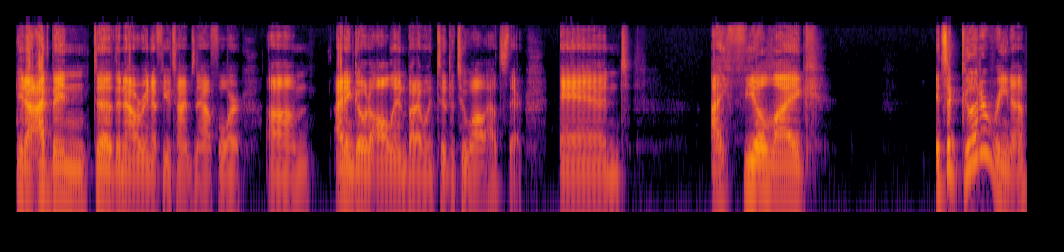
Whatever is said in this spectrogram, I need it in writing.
you know I've been to the Now Arena a few times now. For um, I didn't go to All In, but I went to the two All Outs there, and I feel like it's a good arena,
